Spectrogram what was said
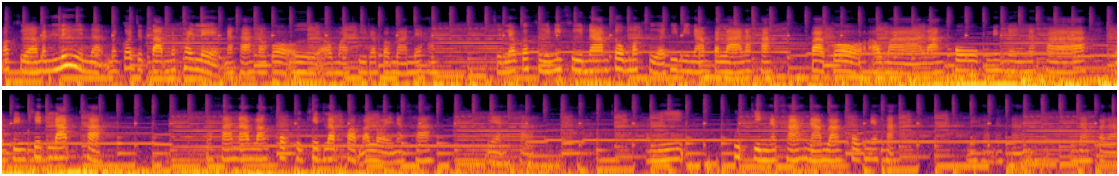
มะเขือมันลื่นอะ มันก็จะตำไม่ค่อยแหลกนะคะแล้วก็เออเอามาทีละประมาณเนี้ค่ะ เสร็จแล้วก็คือนี่คือน้ำต้มมะเขือที่มีน้ำปลานะคะ ป้าก็เอามาล้างโคกนิดนึงนะคะ มันเป็นเคล็ดลับค่ะนะคะ น้ำล้างโคกคือเคล็ดลับความอร่อยนะคะเนี่ยค่ะ อันนี้พูดจริงนะคะ น้ำล้างโคกเนี่ยค่ะนี่ค่ะนะคะเป็นน้ำปลา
